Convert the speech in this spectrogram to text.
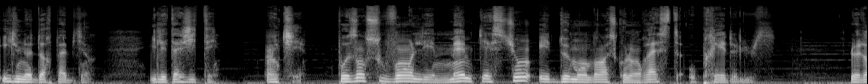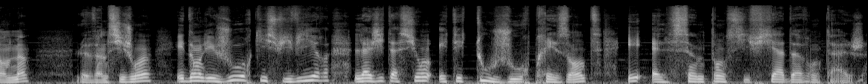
Il ne dort pas bien. Il est agité, inquiet, posant souvent les mêmes questions et demandant à ce que l'on reste auprès de lui. Le lendemain, le 26 juin, et dans les jours qui suivirent, l'agitation était toujours présente et elle s'intensifia davantage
